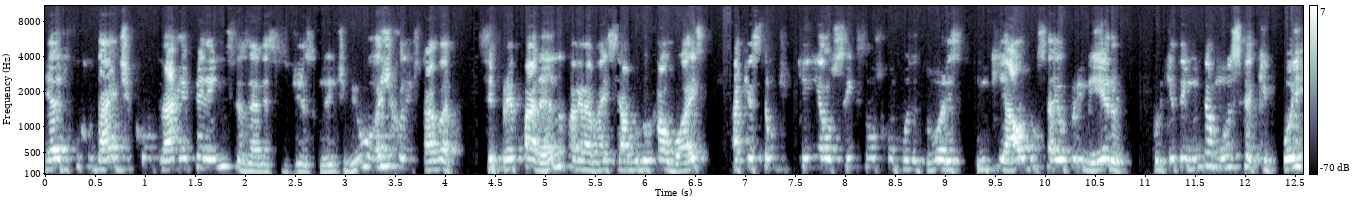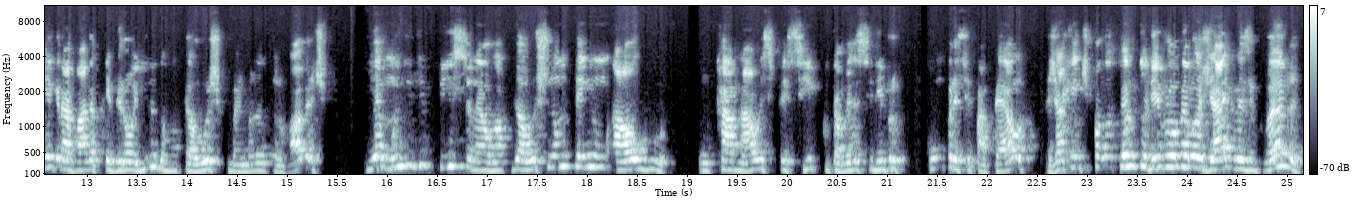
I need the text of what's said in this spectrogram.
é a dificuldade de encontrar referências né, nesses discos. A gente viu hoje, quando a gente estava se preparando para gravar esse álbum do Cowboys, a questão de quem é os, quem são os compositores, em que álbum saiu primeiro, porque tem muita música que foi regravada porque virou hino do rock gaúcho, como a irmã do. Robert, e é muito difícil, né? O rock gaúcho não tem um algo, um canal específico, talvez esse livro cumpra esse papel, já que a gente falou tanto do livro, vamos elogiar de vez em quando,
